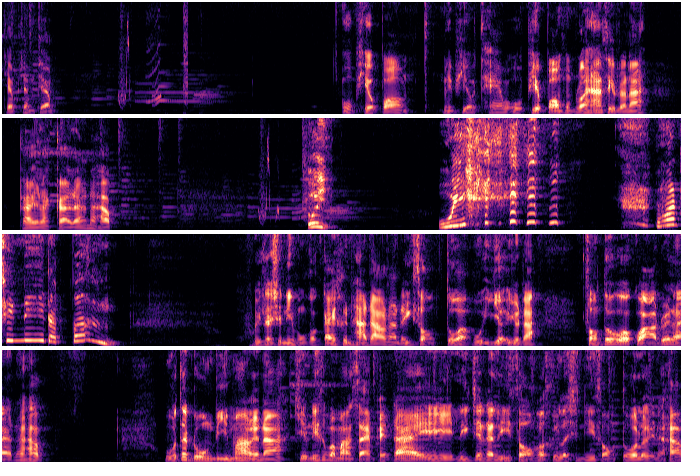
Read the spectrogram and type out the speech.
แจมแจมแจมโอ้เพียวปอม ไม่เพียวแท้โอ้เพียวปอมผมร้อยห้าสิบแล้วนะไกลละไกลแล้วนะครับ อุ้ย อุ้ยราชินีดับเบิลหุยราชินีผมก็ใกล้ขึ้นห้าดาวนั้นอีกสองตัวหุยเยอะอยู่นะสองตัวกว่าด้วยแหละนะครับ โหแต่ดวงดีมากเลยนะ คลิปนี้คือประมาณแสนเพชรได้ Legendary 2 ก็คือราชินี 2 ตัวเลยนะครับ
